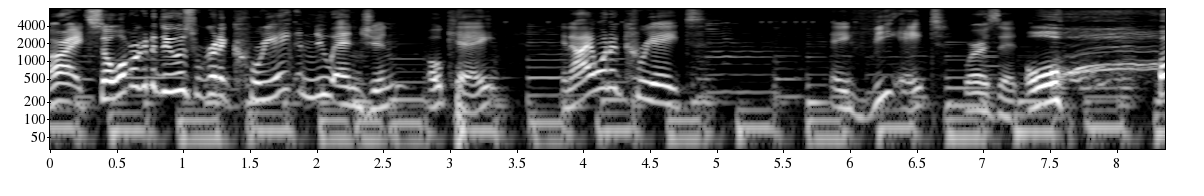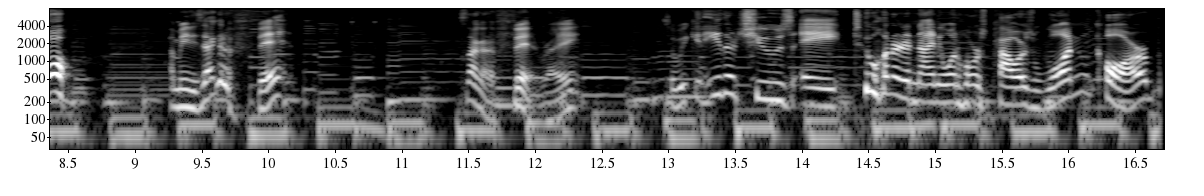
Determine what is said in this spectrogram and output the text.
All right, so what we're gonna do is we're gonna create a new engine. Okay, and I wanna create a V8. Where is it? Oh, I mean, is that gonna fit? It's not gonna fit, right? So we can either choose a 291 horsepower's one carb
